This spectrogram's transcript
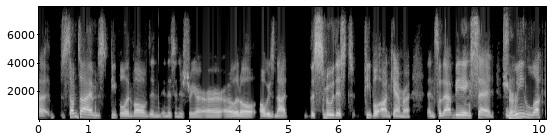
uh, sometimes people involved in, in this industry are, are, are a little always not the smoothest people on camera. And so that being said, Sure. we lucked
